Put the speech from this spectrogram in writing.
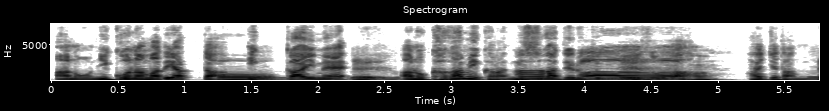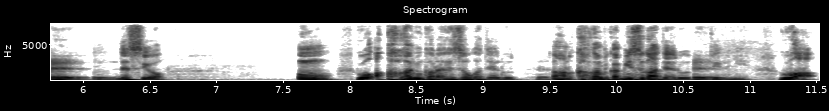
あの、ニコ生でやったおー1回目、ええあの、鏡から水が出るという映像が入ってたんええですよ。うん。うわ、鏡から映像が出る。あの、鏡から水が出るっていうふうに。うわ、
